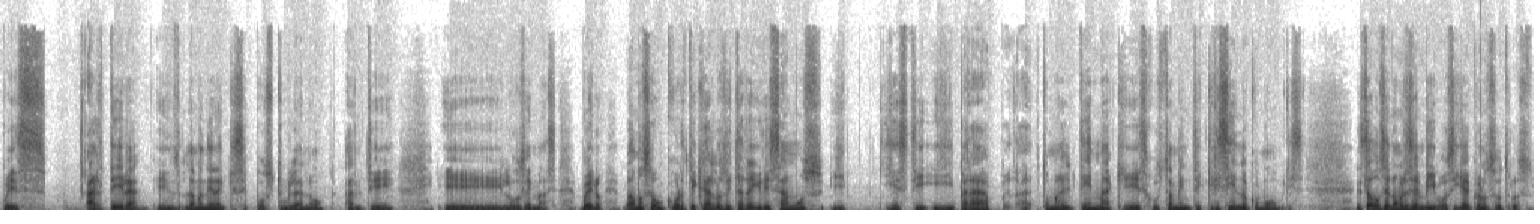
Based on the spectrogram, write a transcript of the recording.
pues artera en la manera en que se postula ¿no? ante eh, los demás. Bueno, vamos a un corte, Carlos, ahorita regresamos y, y, este, y para tomar el tema que es justamente creciendo como hombres. Estamos en Hombres en Vivo, siga con nosotros.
